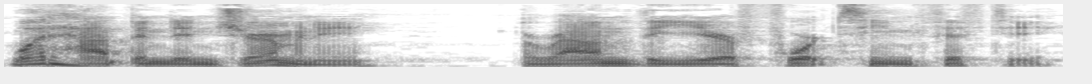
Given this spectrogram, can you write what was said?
What happened in Germany around the year 1450?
